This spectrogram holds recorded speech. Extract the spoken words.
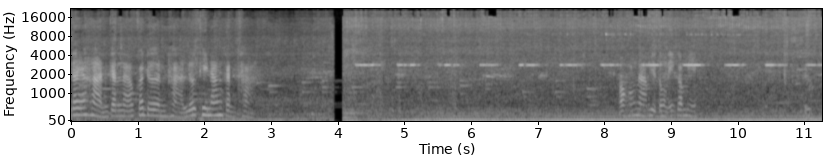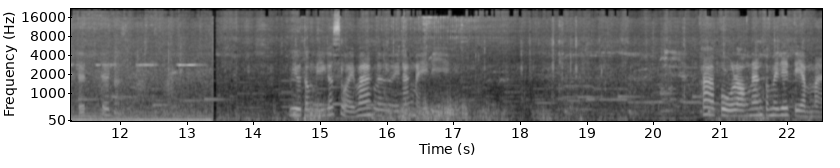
ได้อาหารกันแล้วก็เดินหาเลือกที่นั่งกันค่ะเอาห้องน้ำอยู่ตรงนี้ก็มี ตึ๊ดตึ๊ดวิวตรงนี้ก็สวยมากเลยนั่งไหนดีป้าปูรองนั่งก็ไม่ได้เตรียมมา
